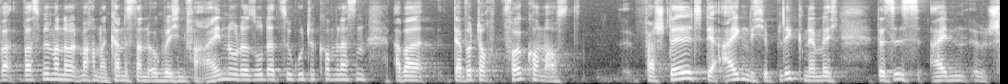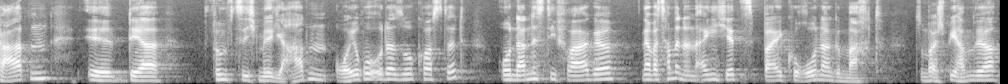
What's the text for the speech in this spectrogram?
Was will man damit machen? Man kann es dann irgendwelchen Vereinen oder so dazu zugutekommen lassen. Aber da wird doch vollkommen aus, verstellt der eigentliche Blick, nämlich das ist ein Schaden, äh, der 50 Milliarden Euro oder so kostet. Und dann ist die Frage, na, was haben wir denn eigentlich jetzt bei Corona gemacht? Zum Beispiel haben wir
